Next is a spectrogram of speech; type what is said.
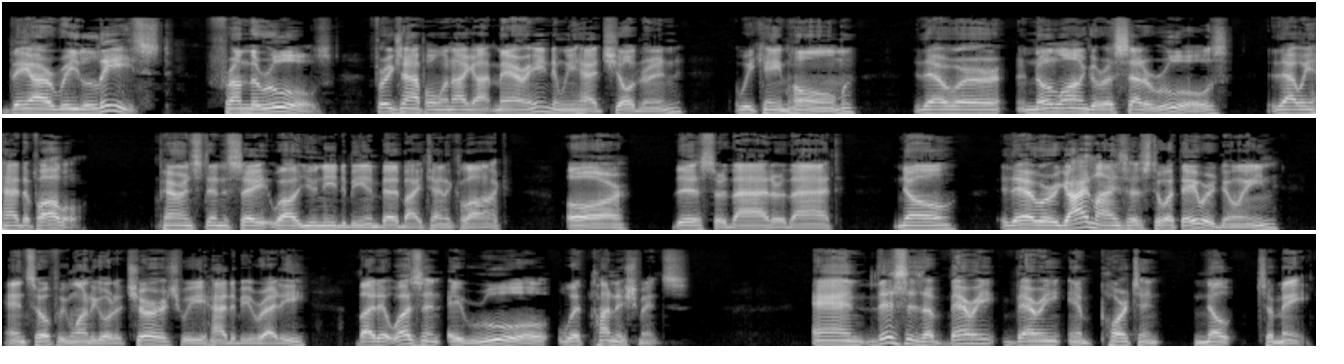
they are released from the rules. For example, when I got married and we had children, we came home, there were no longer a set of rules that we had to follow. Parents didn't say, well, you need to be in bed by 10 o'clock, or this or that or that. No, there were guidelines as to what they were doing. And so if we wanted to go to church, we had to be ready. But it wasn't a rule with punishments. And this is a very, very important note to make.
